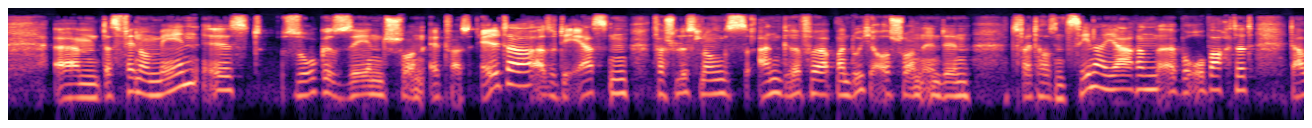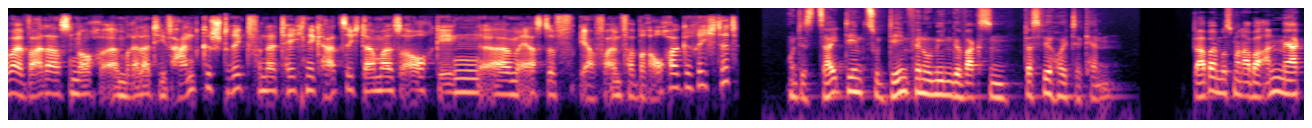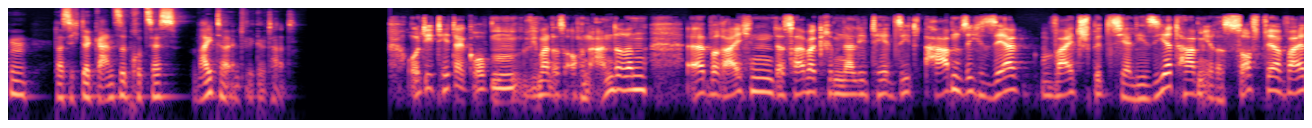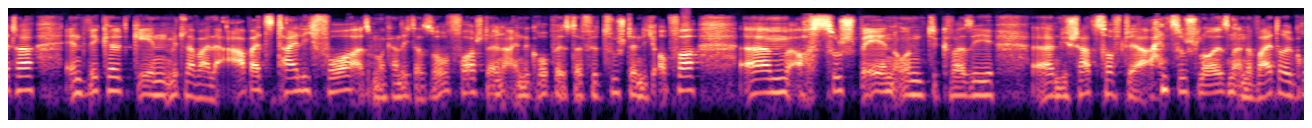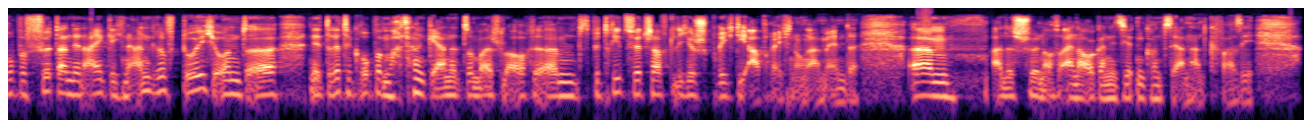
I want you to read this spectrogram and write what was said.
Ähm, das Phänomen ist so gesehen schon etwas älter. Also die ersten Verschlüsselungsangriffe hat man durchaus schon in den 2010er Jahren äh, beobachtet. Dabei war das noch ähm, relativ handgestrickt von der Technik, hat sich damals auch gegen ähm, erste, ja vor allem Verbraucher gerichtet. Und ist seitdem zu dem Phänomen gewachsen, das wir heute kennen. Dabei muss man aber anmerken, dass sich der ganze Prozess weiterentwickelt hat. Und die Tätergruppen, wie man das auch in anderen äh, Bereichen der Cyberkriminalität sieht, haben sich sehr weit spezialisiert, haben ihre Software weiterentwickelt, gehen mittlerweile arbeitsteilig vor. Also man kann sich das so vorstellen, eine Gruppe ist dafür zuständig, Opfer ähm, auszuspähen und quasi äh, die Schadsoftware einzuschleusen. Eine weitere Gruppe führt dann den eigentlichen Angriff durch und äh, eine dritte Gruppe macht dann gerne zum Beispiel auch ähm, das Betriebswirtschaftliche, sprich die Abrechnung. Am Ende. Ähm, alles schön aus einer organisierten Konzernhand quasi.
